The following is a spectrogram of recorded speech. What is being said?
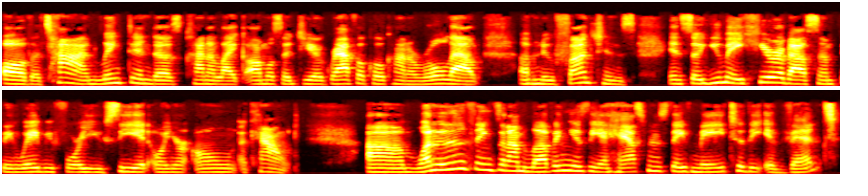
all the time. LinkedIn does kind of like almost a geographical kind of rollout of new functions. And so you may hear about something way before you see it on your own account. Um, one of the things that I'm loving is the enhancements they've made to the event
